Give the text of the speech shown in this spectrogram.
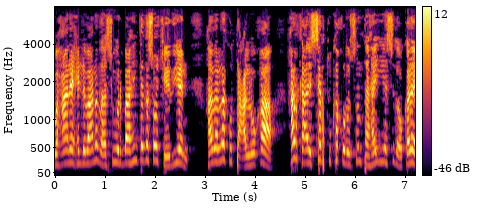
waxaanay xildhibaanadaasi warbaahinta ka soo jeediyeen. Hadalla ku tacalluqa halka ay sartu ka qurusan tahay iyo sidoo kale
